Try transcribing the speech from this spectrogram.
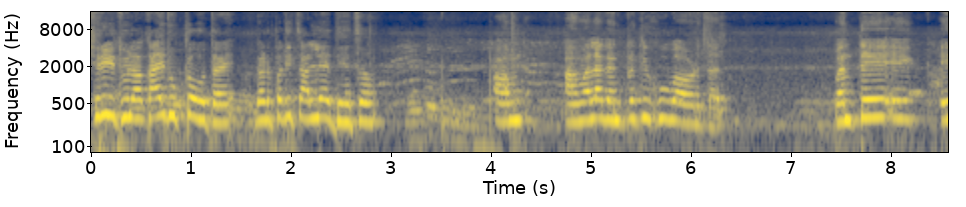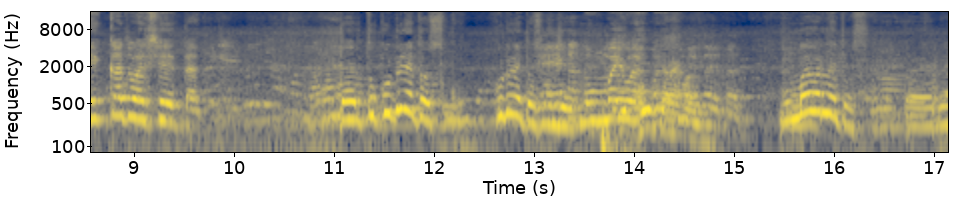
श्री तुला काय दुःख होत आहे गणपती चालले आहेत ह्याचं आम आम्हाला गणपती खूप आवडतात. पण ते एक एकच वर्ष येतात. तर तू कुठून येतोस? कुठून येतोस म्हणजे? मुंबईवर. मुंबईवर येतोस? तर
